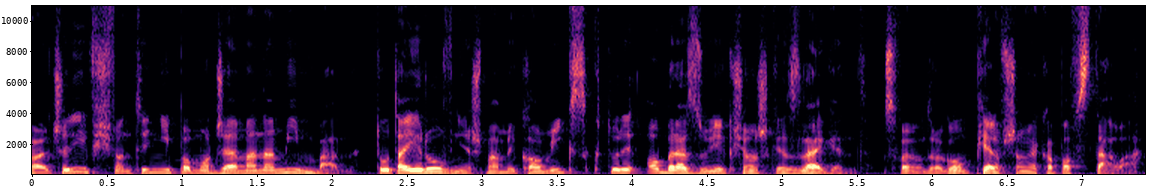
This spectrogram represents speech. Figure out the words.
walczyli w świątyni Pomodżema na Mimban. Tutaj również mamy komiks, który obrazuje książkę z legend, swoją drogą pierwszą jaka powstała.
